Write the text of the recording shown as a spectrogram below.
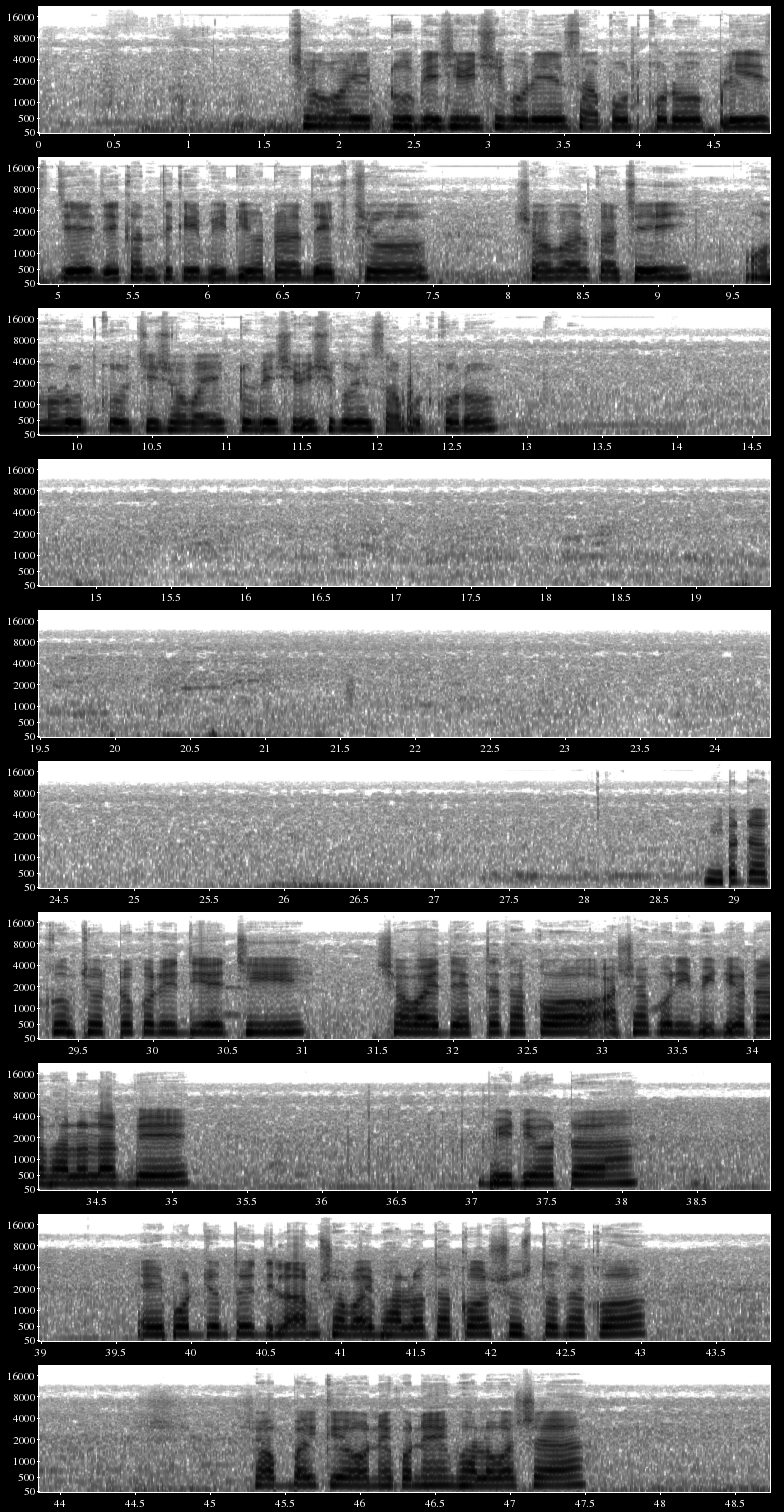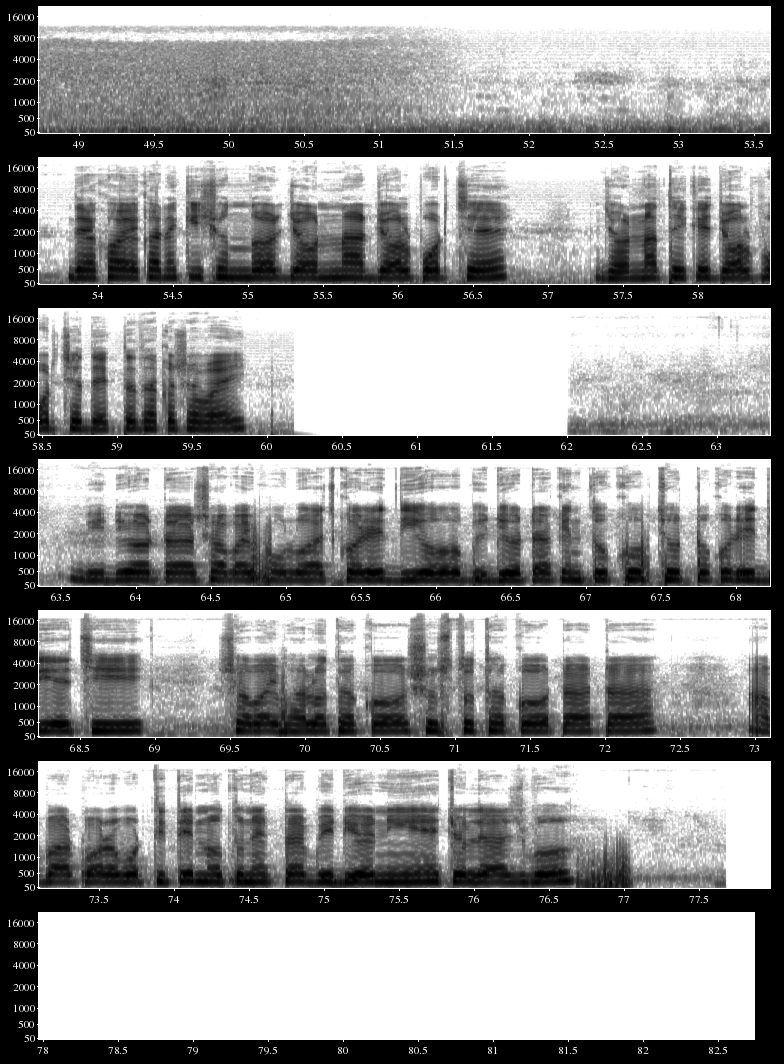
সবাই একটু বেশি বেশি করে সাপোর্ট করো প্লিজ যে যেখান থেকে ভিডিওটা দেখছ, সবার কাছেই অনুরোধ করছি সবাই একটু বেশি বেশি করে সাপোর্ট করো। ভিডিওটা খুব ছোট্ট করে দিয়েছি। সবাই দেখতে থাকো। আশা করি ভিডিওটা ভালো লাগবে। ভিডিওটা এই পর্যন্তই দিলাম। সবাই ভালো থাকো, সুস্থ থাকো। সবাইকে অনেক অনেক ভালোবাসা। দেখো এখানে কি সুন্দর ঝর্ণার জল পড়ছে। ঝর্ণা থেকে জল পড়ছে, দেখতে থাকো সবাই। ভিডিওটা সবাই ফুল ওয়াচ করে দিও। ভিডিওটা কিন্তু খুব ছোট্ট করে দিয়েছি। সবাই ভালো থাকো, সুস্থ থাকো, টাটা। আবার পরবর্তীতে নতুন একটা ভিডিও নিয়ে চলে আসব।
